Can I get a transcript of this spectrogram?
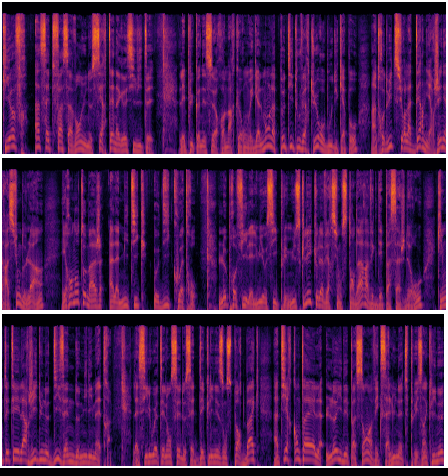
qui offrent à cette face avant une certaine agressivité. Les plus connaisseurs remarqueront également la petite ouverture au bout du capot, introduite sur la dernière génération de l'A1 et rendant hommage à la mythique Audi Quattro. Le profil est lui aussi plus musclé que la version standard avec des passages de roues qui ont été élargis d'une dizaine de millimètres. La silhouette élancée de cette déclinaison Sportback attire quant à elle l'œil des passants avec sa lunette plus inclinée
